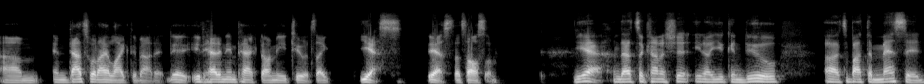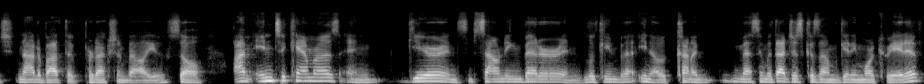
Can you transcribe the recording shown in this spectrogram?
Um, and that's what I liked about it. it. It had an impact on me too. It's like Yes. Yes. That's awesome. Yeah. And that's the kind of shit, you know, you can do. Uh, it's about the message, not about the production value. So I'm into cameras and gear and sounding better and looking better, you know, kind of messing with that just because I'm getting more creative.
